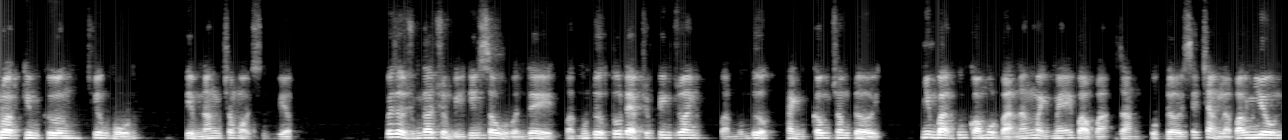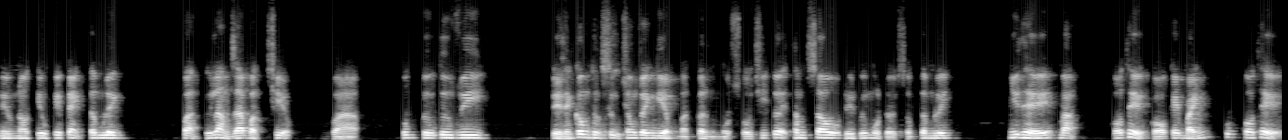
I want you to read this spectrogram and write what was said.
đoạn kim cương, chương 4, tiềm năng trong mọi sự việc. Bây giờ chúng ta chuẩn bị đi sâu vào vấn đề, bạn muốn được tốt đẹp trong kinh doanh, bạn muốn được thành công trong đời, nhưng bạn cũng có một bản năng mạnh mẽ bảo bạn rằng cuộc đời sẽ chẳng là bao nhiêu nếu nó thiếu khía cạnh tâm linh. Bạn cứ làm ra bậc triệu và cũng cứ tư duy. Để thành công thực sự trong doanh nghiệp, bạn cần một số trí tuệ thâm sâu đến với một đời sống tâm linh. Như thế, bạn có thể có cái bánh, cũng có thể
